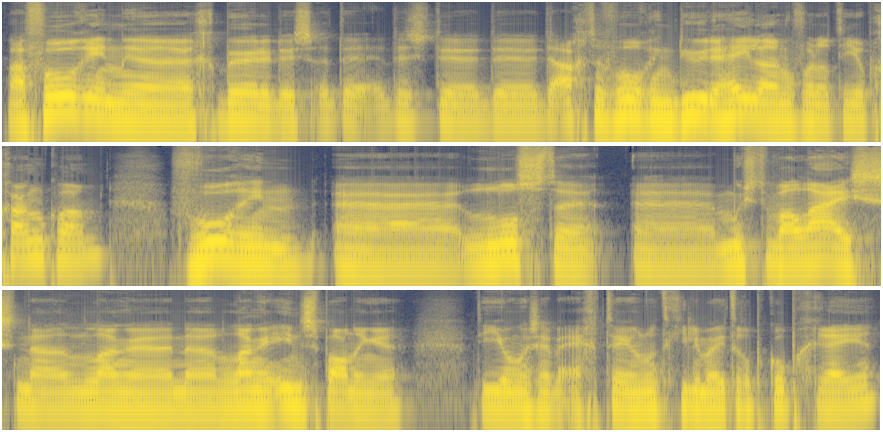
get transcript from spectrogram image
Maar voorin eh, gebeurde dus... de- dus de, de, de achtervolging duurde heel lang voordat hij op gang kwam. Voorin eh, loste, eh moest Wallais na een, lange, na lange inspanningen... Die jongens hebben echt 200 kilometer op kop gereden.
